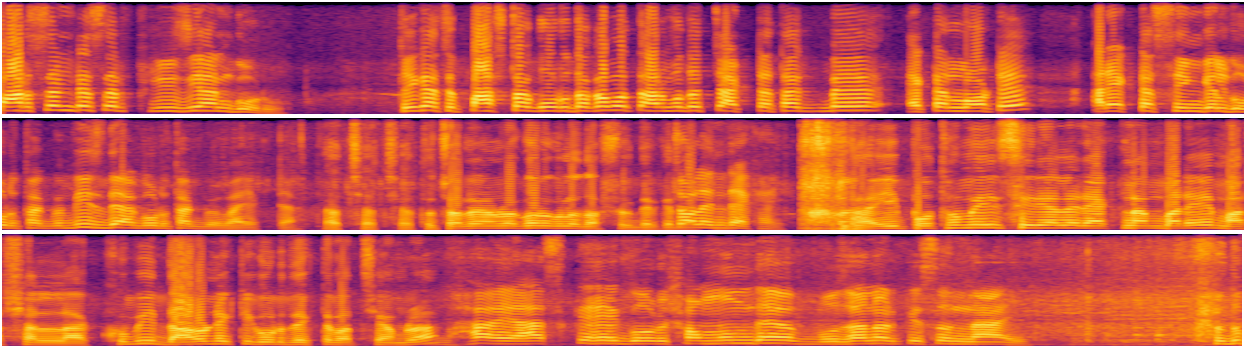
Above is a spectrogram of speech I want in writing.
পার্সেন্টেজের ফ্রিজিয়ান গরু। ঠিক আছে? পাঁচটা গরু দেখাবো তার মধ্যে চারটা থাকবে একটা লটে। আর একটা সিঙ্গেল গরু থাকবে বীজ দেওয়া গরু থাকবে ভাই একটা। আচ্ছা আচ্ছা। তো চলেন আমরা গরুগুলো দর্শকদেরকে চলেন দেখাই। ভাই প্রথমেই সিরিয়ালের এক নম্বরে মাশাল্লাহ খুবই দারুণ একটি গরু দেখতে পাচ্ছি আমরা। ভাই আজকে গরু সম্বন্ধে বোঝানোর কিছু নাই। শুধু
